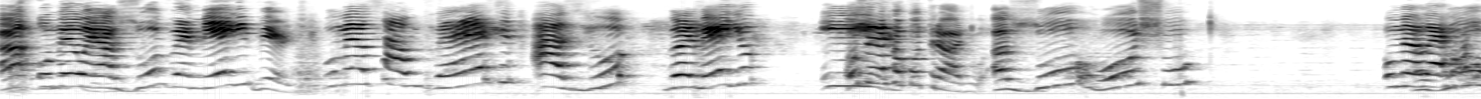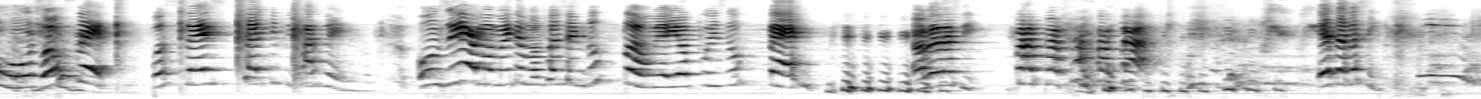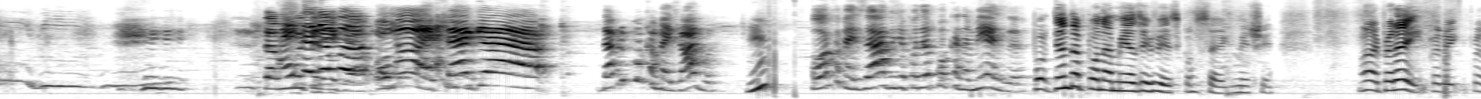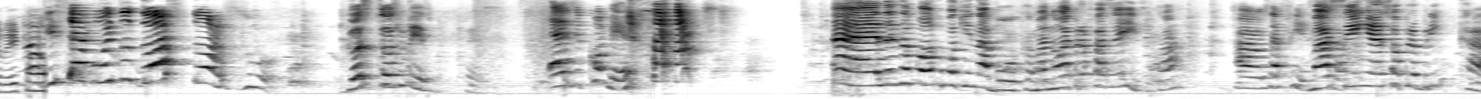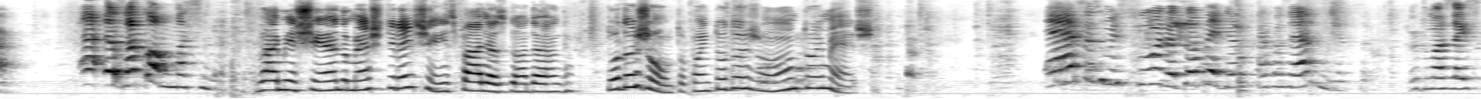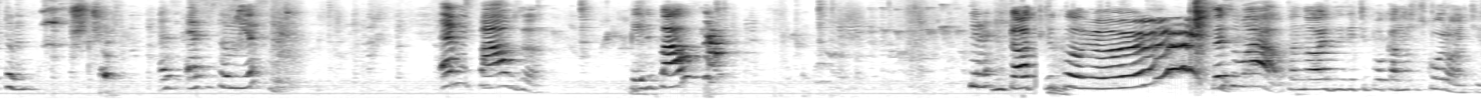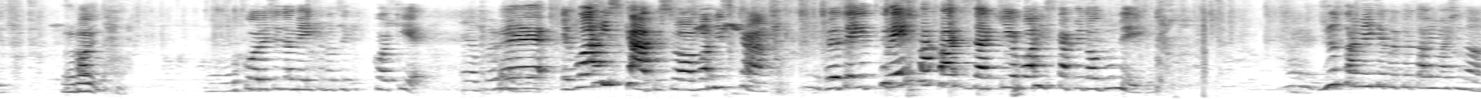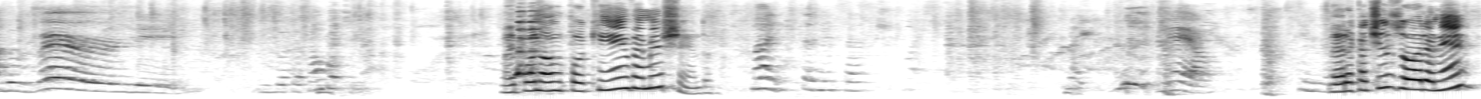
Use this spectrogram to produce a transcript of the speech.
ah, o meu é azul, vermelho e verde. O meu são verde, azul, vermelho e. Ou será que é o contrário? Azul, roxo. O meu é Azul, roxo. Vamos ver. Vocês têm que ficar vendo. Um dia a mamãe tava fazendo pão e aí eu pus o pé. Ela era assim. Pá, pá, pá, pá, pá. Assim. Tá Aí muito tá legal. bom. Ô mãe, pega. Dá pra colocar mais água? Hum? Coloca mais água, já podemos colocar na mesa? Pô, tenta pôr na mesa e ver se consegue mexer. Ai, peraí, peraí, peraí. Calma. Isso é muito gostoso. Gostoso mesmo. É de comer. É, às vezes eu coloco um pouquinho na boca, mas não é pra fazer isso, tá? Ah, eu já fiz. Massinha é só pra brincar. É, eu já como massinha. Vai mexendo, mexe direitinho. Espalha as da, da- tudo junto. Põe tudo junto e mexe. Essas misturas eu tô pegando pra fazer as minhas. Mas essas estão... As- Essas são minhas. É pausa. Tem de pausa. Então, De pessoal, tá na hora de a gente colocar nossos corantes. Peraí. O corante da Meissa, não sei que cor que é. É. É, eu vou arriscar, pessoal, vou arriscar. Eu tenho três pacotes aqui, eu vou arriscar pegar o do meio. Justamente é porque eu tava imaginando verde. Vou botar só um pouquinho. Vai pôr um pouquinho e vai mexendo. Mãe, essas mensagens. Era com a tesoura, né?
